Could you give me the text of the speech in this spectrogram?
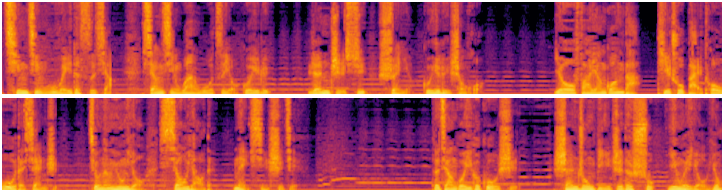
清静无为的思想，相信万物自有规律，人只需顺应规律生活。又发扬光大，提出摆脱物的限制，就能拥有逍遥的内心世界。他讲过一个故事：山中笔直的树，因为有用。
